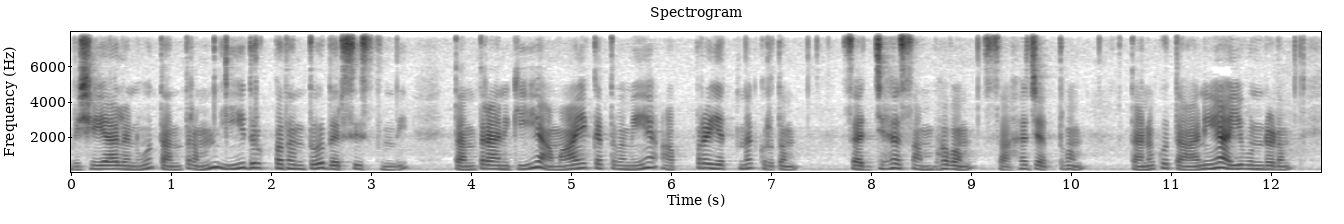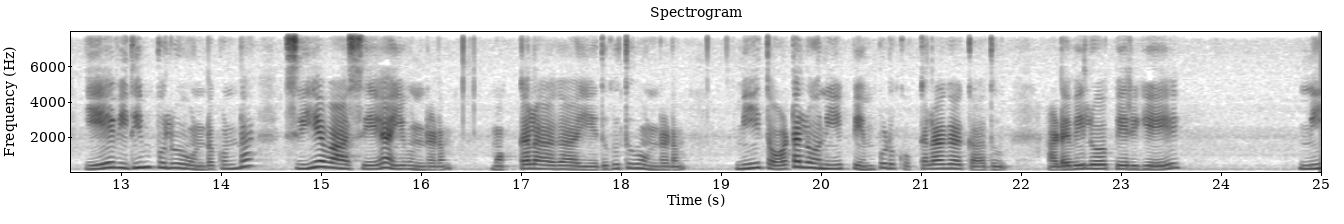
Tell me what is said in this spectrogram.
విషయాలను తంత్రం ఈ దృక్పథంతో దర్శిస్తుంది. తంత్రానికి అమాయకత్వమే అప్రయత్న కృతం సజ్జ సంభవం సహజత్వం. తనకు తానే అయి ఉండడం. ఏ విధింపులు ఉండకుండా స్వీయవాసే అయి ఉండడం. మొక్కలాగా ఎదుగుతూ ఉండడం. మీ తోటలోని పెంపుడు కుక్కలాగా కాదు. అడవిలో పెరిగే మీ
